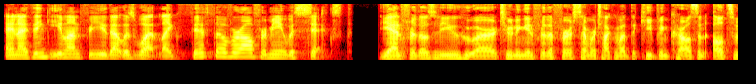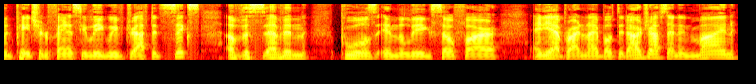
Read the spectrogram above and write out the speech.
And I think Elon for you that was what, like fifth overall? For me it was sixth. Yeah, and for those of you who are tuning in for the first time, we're talking about the Keeping Karlsson Ultimate Patreon Fantasy League. We've drafted six of the seven pools in the league so far. And yeah, Brian and I both did our drafts, and in mine,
